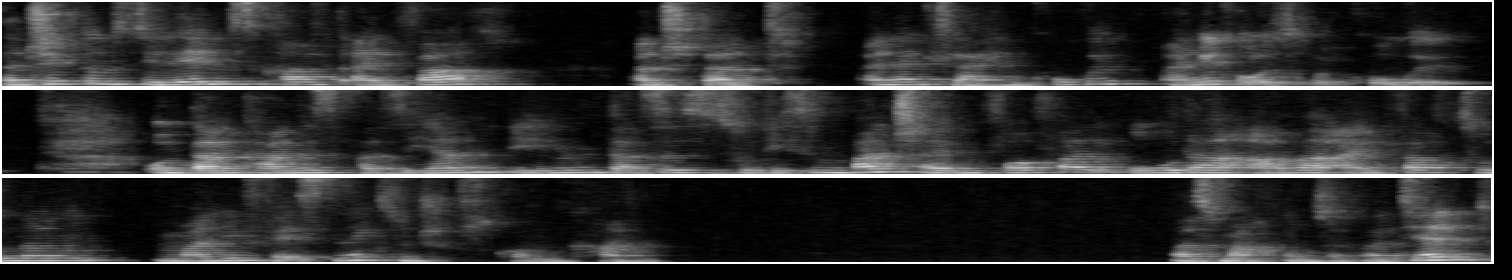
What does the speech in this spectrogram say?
dann schickt uns die Lebenskraft einfach anstatt einer kleinen Kugel eine größere Kugel. Und dann kann es passieren, eben, dass es zu diesem Bandscheibenvorfall oder aber einfach zu einem manifesten Hexenschuss kommen kann. Was macht unser Patient?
